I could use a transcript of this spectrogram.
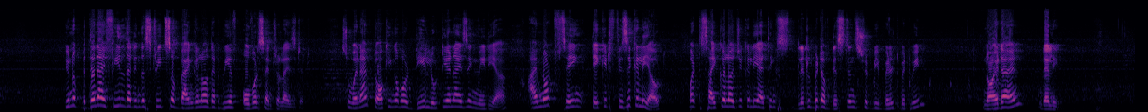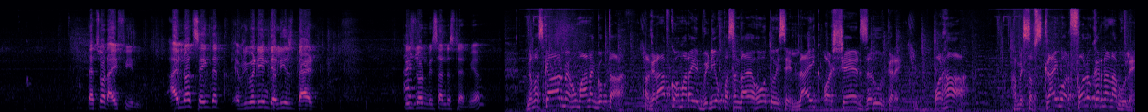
you know but then i feel that in the streets of bangalore that we have over centralized it so when i'm talking about de-luteanizing media i'm not saying take it physically out but psychologically i think a little bit of distance should be built between noida and delhi that's what i feel i'm not saying that everybody in delhi is bad please don't misunderstand me huh? नमस्कार मैं हूँ मानक गुप्ता अगर आपको हमारा ये video पसंद आया हो तो इसे लाइक और शेयर ज़रूर करें और हाँ हमें सब्सक्राइब और फॉलो करना ना भूलें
